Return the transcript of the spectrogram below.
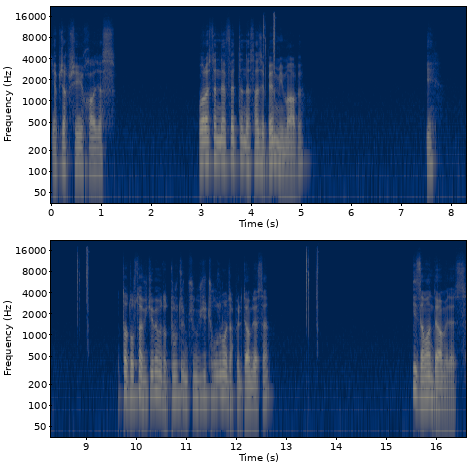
Yapacak bir şey yok alacağız. Bu araçtan nefretten de sadece ben miyim abi? İyi. Hatta dostlar videoyu ben burada durdurayım çünkü video çok uzun olacak böyle devam ederse. Bir zaman devam ederiz.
